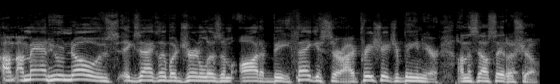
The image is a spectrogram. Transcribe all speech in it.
a, a man who knows exactly what journalism ought to be. Thank you, sir. I appreciate you being here on the Salcedo Show.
